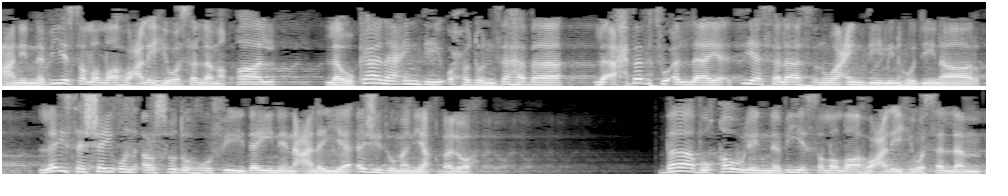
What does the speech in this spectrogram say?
عن النبي صلى الله عليه وسلم قال لو كان عندي أحد ذهبا لأحببت الا يأتي ثلاث وعندي منه دينار. ليس شيء أرصده في دين علي أجد من يقبله. باب قول النبي صلى الله عليه وسلم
